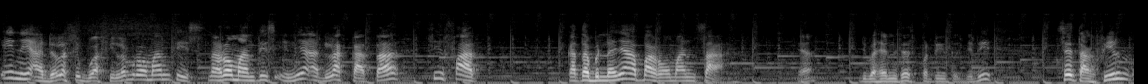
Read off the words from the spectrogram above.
Ini adalah sebuah film romantis. Nah, romantis ini adalah kata sifat kata bendanya apa romansa ya di bahasa Indonesia seperti itu jadi setang film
